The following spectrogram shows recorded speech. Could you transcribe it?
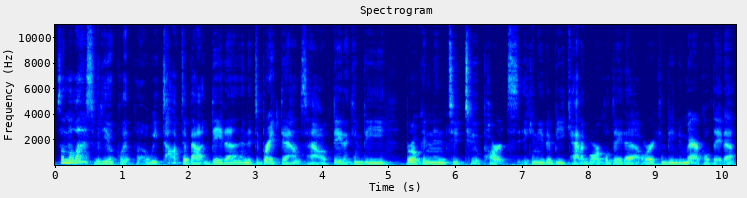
So in the last video clip, uh, we talked about data and its breakdowns, how data can be broken into two parts. It can either be categorical data or it can be numerical data,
